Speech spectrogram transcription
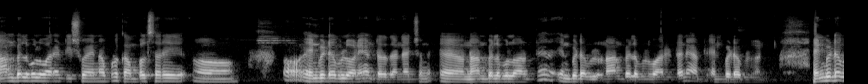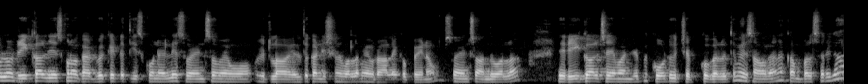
నాన్ బెలబుల్ వారెంట్ ఇష్యూ అయినప్పుడు కంపల్సరీ ఎన్బిడబ్ల్యూ అని అంటారు దాన్ని. యాక్చువల్ నాన్ బెలబుల్ అంటే ఎన్బిడబ్ల్యూ నాన్ బెలబుల్ వారెంట్ అని ఎన్బిడబ్ల్యూ అని. ఎన్బిడబ్ల్యూ రీకాల్ చేసుకుని ఒక అడ్వకేట్ తీసుకుని వెళ్ళి సో అండ్ మేము ఇట్లా హెల్త్ కండిషన్ వల్ల మేము రాలేకపోయినాం. సో అండ్ అందువల్ల ఇది రీకాల్ చేయమని చెప్పి కోర్టుకు చెప్పుకోగలిగితే మీరు సమాధానం కంపల్సరీగా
